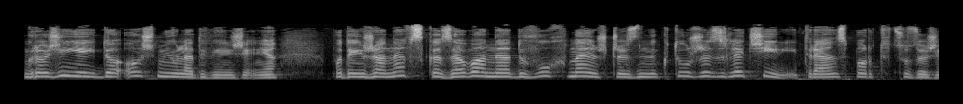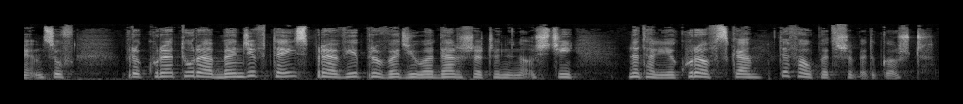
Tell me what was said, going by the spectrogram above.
Grozi jej do 8 lat więzienia. Podejrzana wskazała na dwóch mężczyzn, którzy zlecili transport cudzoziemców. Prokuratura będzie w tej sprawie prowadziła dalsze czynności. Natalia Kurowska, TVP3 Bydgoszcz.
